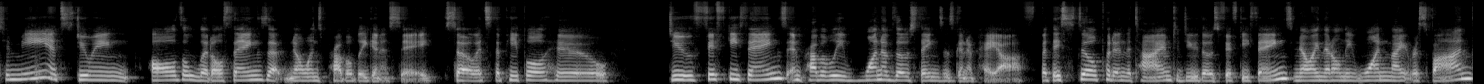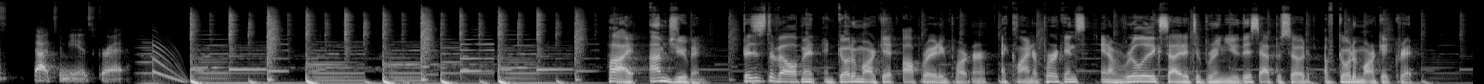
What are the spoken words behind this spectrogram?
To me, it's doing all the little things that no one's probably going to see. So it's the people who do 50 things and probably one of those things is going to pay off, but they still put in the time to do those 50 things, knowing that only one might respond. That to me is grit. Hi, I'm Joubin, business development and go to market operating partner at Kleiner Perkins, and I'm really excited to bring you this episode of Go to Market Grit,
